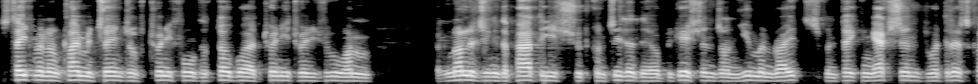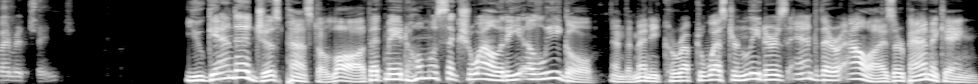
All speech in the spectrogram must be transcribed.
statement on climate change of 24th October 2022 on acknowledging the parties should consider their obligations on human rights when taking action to address climate change, Uganda just passed a law that made homosexuality illegal, and the many corrupt Western leaders and their allies are panicking.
